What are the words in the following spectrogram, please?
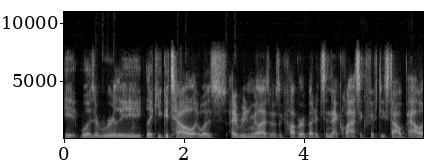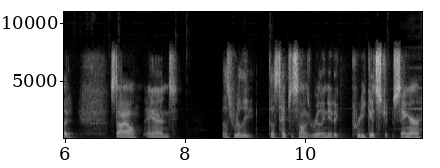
it was a really like you could tell it was I didn't realize it was a cover, but it's in that classic 50 style ballad style and those really those types of songs really need a pretty good st- singer.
